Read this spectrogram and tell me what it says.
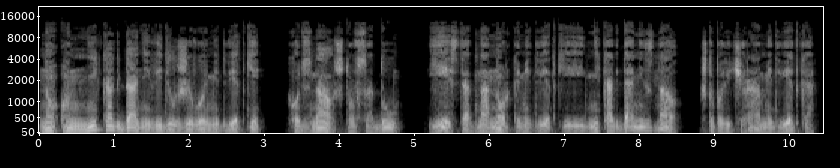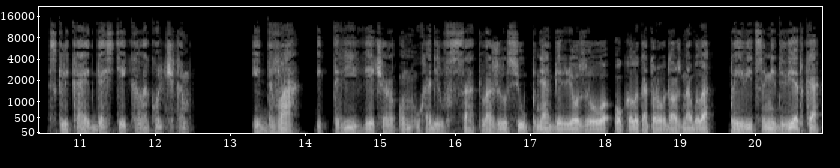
но он никогда не видел живой медведки, хоть знал, что в саду есть одна норка медведки, и никогда не знал, что по вечерам медведка скликает гостей колокольчиком. И два, и три вечера он уходил в сад, ложился у пня березового, около которого должна была появиться медведка,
